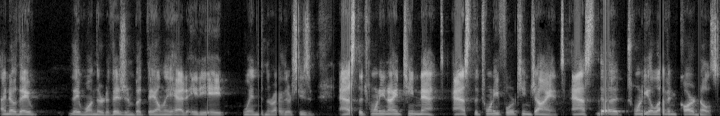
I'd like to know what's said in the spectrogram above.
I know they they won their division, but they only had 88 wins in the regular season. Ask the 2019 Nats. Ask the 2014 Giants. Ask the 2011 Cardinals.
